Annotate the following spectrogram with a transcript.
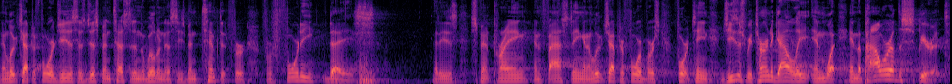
In Luke chapter 4, Jesus has just been tested in the wilderness. He's been tempted for, for 40 days that he's spent praying and fasting. And in Luke chapter 4, verse 14, Jesus returned to Galilee in what? In the power of the Spirit.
